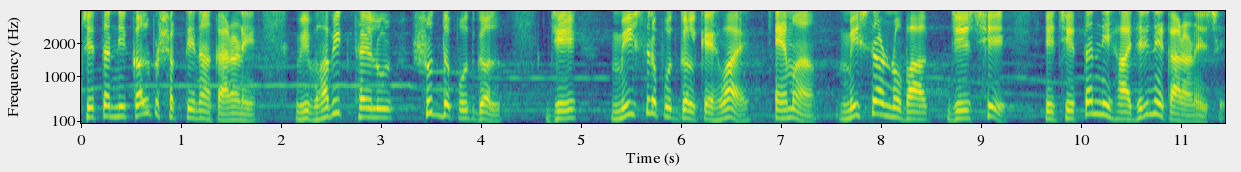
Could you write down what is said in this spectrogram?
ચેતનની કલ્પશક્તિના કારણે વિભાવિક થયેલું શુદ્ધ પૂતગલ, જે મિશ્ર પૂતગલ કહેવાય, એમાં મિશ્રણનો ભાગ જે છે એ ચેતનની હાજરીને કારણે છે.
